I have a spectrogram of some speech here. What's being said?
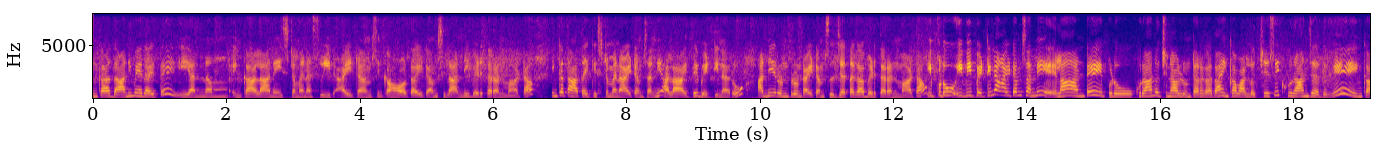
ఇంకా దాని మీద అయితే ఈ అన్నం ఇంకా అలానే ఇష్టమైన స్వీట్ ఐటమ్స్ ఇంకా హాట్ ఐటమ్స్ ఇలా అన్నీ పెడతారనమాట ఇంకా తాతయ్యకి ఇష్టమైన ఐటమ్స్ అన్ని అలా అయితే పెట్టినారు. అన్ని రెండు రెండు ఐటమ్స్ జతగా పెడతారనమాట ఇప్పుడు ఇవి పెట్టిన ఐటమ్స్ అన్ని ఎలా అంటే ఇప్పుడు ఖురాన్ వచ్చిన వాళ్ళు ఉంటారు కదా ఇంకా వాళ్ళు వచ్చేసి ఖురాన్ చదివి ఇంకా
